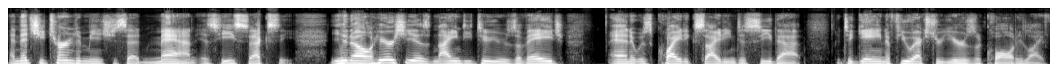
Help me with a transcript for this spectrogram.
And then she turned to me and she said, Man, is he sexy? You know, here she is, 92 years of age. And it was quite exciting to see that, to gain a few extra years of quality life.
